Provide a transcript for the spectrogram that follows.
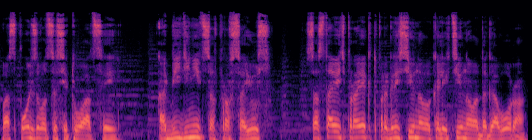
воспользоваться ситуацией – объединиться в профсоюз, составить проект прогрессивного коллективного договора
